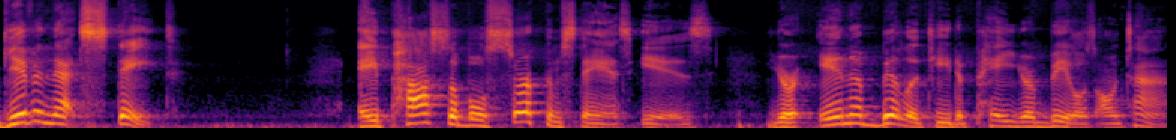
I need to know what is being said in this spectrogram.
Given that state, a possible circumstance is your inability to pay your bills on time.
